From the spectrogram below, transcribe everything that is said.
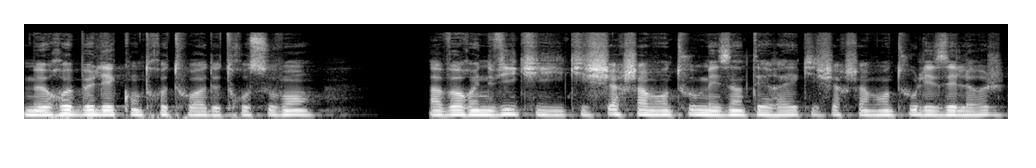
me rebeller contre toi, de trop souvent avoir une vie qui, cherche avant tout mes intérêts, qui cherche avant tout les éloges,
